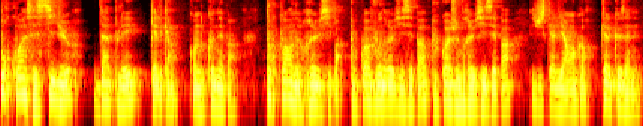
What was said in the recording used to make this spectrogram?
pourquoi c'est si dur d'appeler quelqu'un qu'on ne connaît pas? Pourquoi on ne réussit pas? Pourquoi vous ne réussissez pas? Pourquoi je ne réussissais pas jusqu'à il y a encore quelques années?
